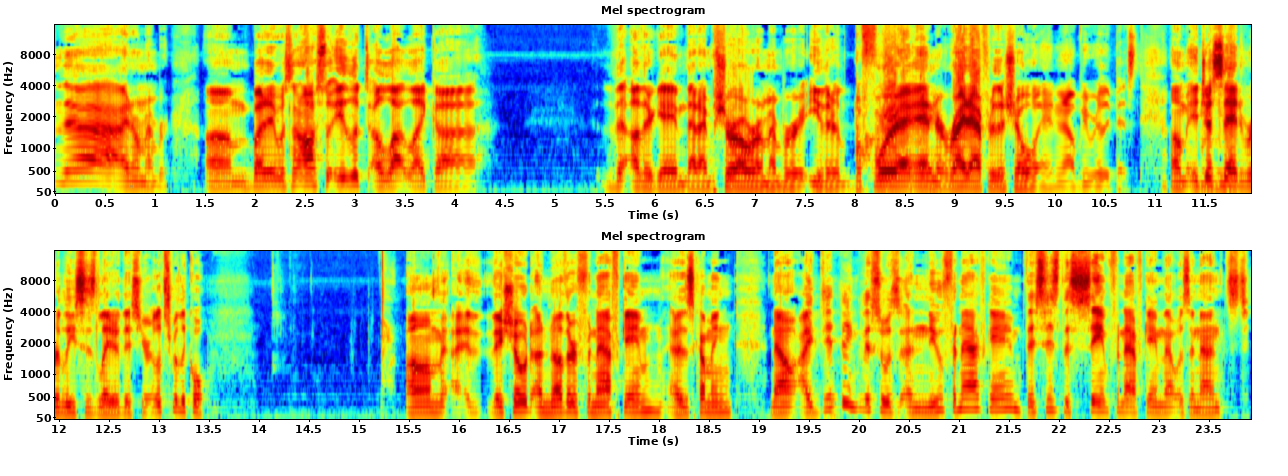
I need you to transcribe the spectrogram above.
nah, I don't remember. Um, but it was an also. It looked a lot like uh, the other game that I'm sure I'll remember either before it end or right after the show will end, and I'll be really pissed. Um, it just said releases later this year. It looks really cool. Um, they showed another FNAF game as coming. Now, I did think this was a new FNAF game. This is the same FNAF game that was announced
